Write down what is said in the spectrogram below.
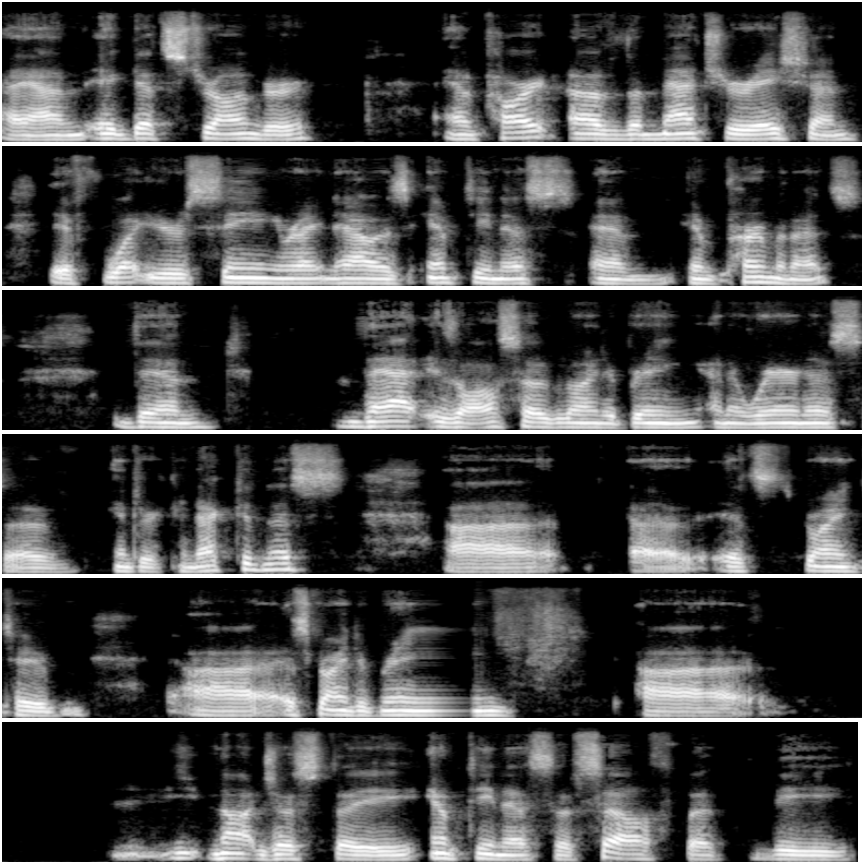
And it gets stronger. And part of the maturation, if what you're seeing right now is emptiness and impermanence, then that is also going to bring an awareness of interconnectedness. Uh, uh, it's going to uh, it's going to bring uh, not just the emptiness of self, but the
